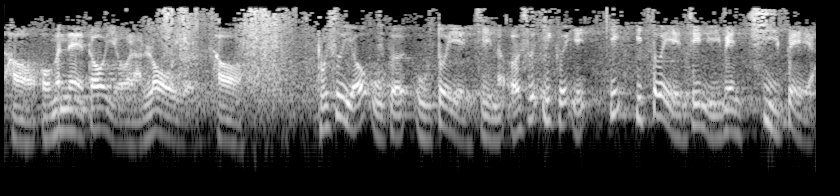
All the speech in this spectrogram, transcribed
好，我们呢都有了肉眼，哦。不是有五个五对眼睛呢，而是一个眼一一对眼睛里面具备啊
